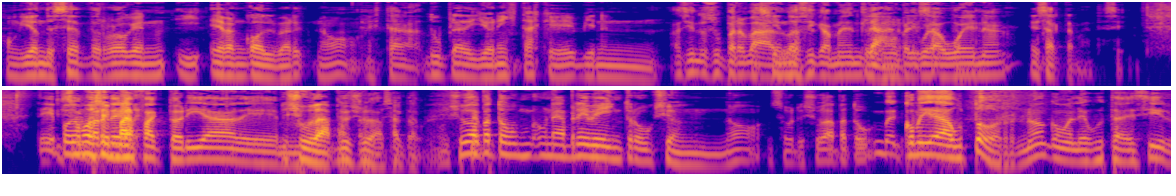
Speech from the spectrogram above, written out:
con guion de Seth Rogen y Evan Goldberg, ¿no? Esta dupla de guionistas que vienen Haciendo Superbad, Haciendo- básicamente, claro, como película exactamente. buena. exactamente, sí. Y podemos parte de la factoría de exactamente. Judapato, un- una breve introducción, ¿no? Sobre Judapato. Comedia de autor, ¿no? Como les gusta decir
